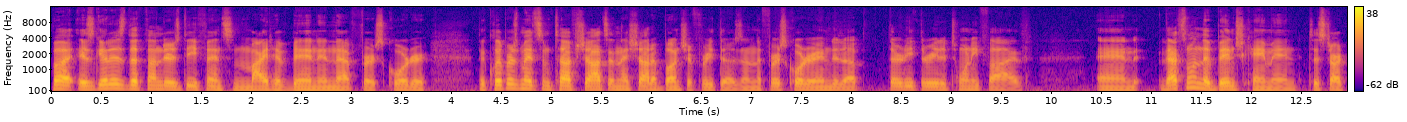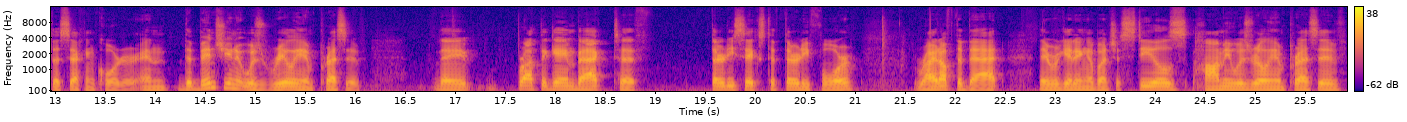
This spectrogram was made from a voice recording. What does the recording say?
But as good as the Thunder's defense might have been in that first quarter, the Clippers made some tough shots and they shot a bunch of free throws. And the first quarter ended up 33 to 25. And that's when the bench came in to start the second quarter. And the bench unit was really impressive. They brought the game back to 36 to 34 right off the bat. They were getting a bunch of steals. Hami was really impressive.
